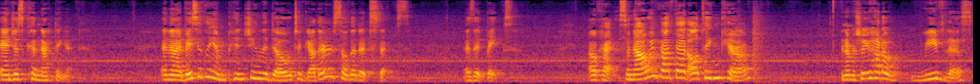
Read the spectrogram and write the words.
and just connecting it. And then I basically am pinching the dough together so that it sticks as it bakes. Okay, so now we've got that all taken care of. And I'm gonna show you how to weave this.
